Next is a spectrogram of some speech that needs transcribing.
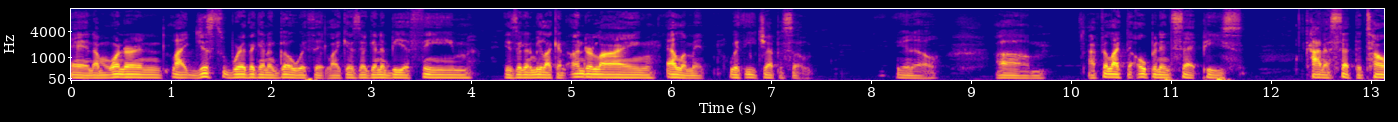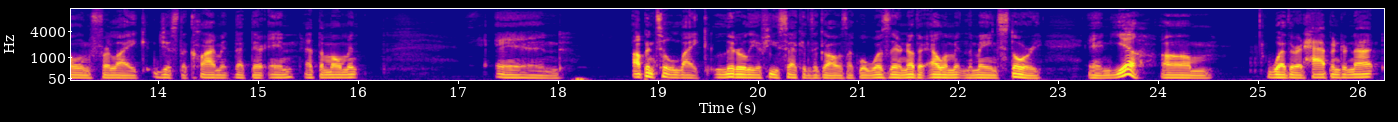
And I'm wondering like just where they're gonna go with it. Like is there gonna be a theme? Is there gonna be like an underlying element with each episode? You know? Um I feel like the opening set piece kind of set the tone for like just the climate that they're in at the moment. And up until like literally a few seconds ago, I was like, well, was there another element in the main story? And yeah, um, whether it happened or not,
